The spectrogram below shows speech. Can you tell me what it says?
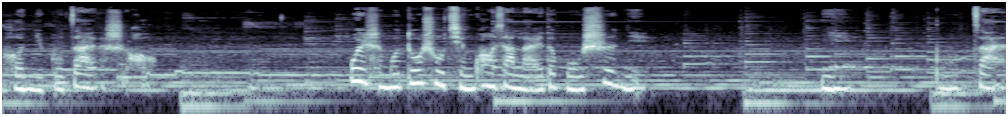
和你不在的时候，为什么多数情况下来的不是你？你不在。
